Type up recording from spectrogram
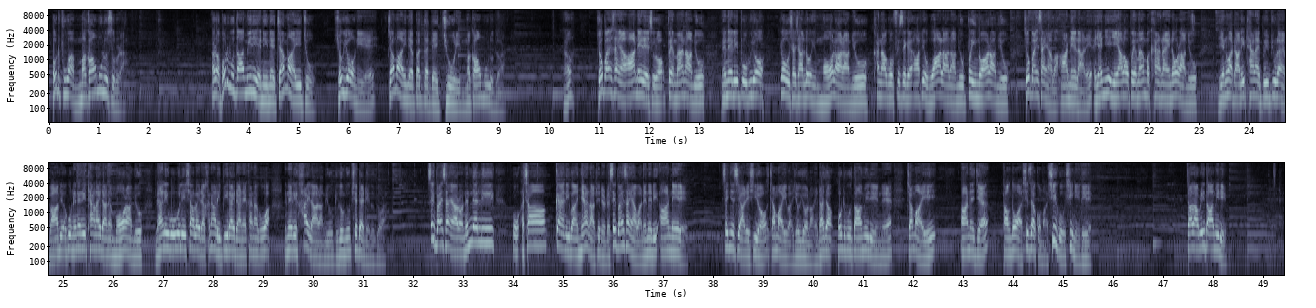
ဗုဒ္ဓဘုကမကောင်းဘူးလို့ဆိုလိုတာအဲ့တော့ဗုဒ္ဓဘုသားသမီးတွေအနေနဲ့ကျမ်းမာရေးဂျိုရုပ်ရော့နေတယ်ကျမ်းမာရေးနဲ့ပတ်သက်တဲ့ဂျိုတွေမကောင်းဘူးလို့ပြောတာနော်ရုပ်ပိုင်းဆိုင်ရာအားနေတယ်ဆိုတော့ပင်ပန်းတာမျိုးနည်းနည်းလေးပို့ပြီးတော့လှုပ်ရှားရှားလုပ်ရင်မောလာတာမျိုးခန္ဓာကိုယ် physical အားဖြင့်ဝါလာတာမျိုးပိန်သွားတာမျိုး ရုပ်ပိုင်းဆိုင်ရာပါအားနေလာတယ်အရင်ကြီးအရင်ကတော့ပင်ပန်းမခံနိုင်တော့တာမျိုးအရင်တော့ဒါလေးထမ်းလိုက်ပြီးပြုတ်လိုက်ရင်ဘာမျိုးအခုနည်းနည်းလေးထမ်းလိုက်တာနဲ့မောတာမျိုးလမ်းလေးဝိုးဝိုးလေးရှောက်လိုက်တာခဏလေးပြေးလိုက်တာနဲ့ခန္ဓာကိုယ်ကနည်းနည်းလေးဟိုက်လာတာမျိုးဒီလိုမျိုးဖြစ်တတ်တယ်လို့ပြောတာစိတ်ပိုင်းဆိုင်ရာတော့နည်းနည်းလေးဟိုအခြားကန်တွေပါညံ့တာဖြစ်တဲ့အတွက်စိတ်ပိုင်းဆိုင်ရာပါနည်းနည်းလေးအားနေတယ်စိတ်ညစ်စရာတွေရှိတော့ကျမ်းမာရေးပါရုပ်ရော့လာတယ်ဒါကြောင့်ဗုဒ္ဓဘုသားမီးတွေနဲ့ကျမ်းမာရေးအားနေချက်1389မှာရှိကိုရှိနေသေးတယ်ဂျာတာပရိသားမီးတွေ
